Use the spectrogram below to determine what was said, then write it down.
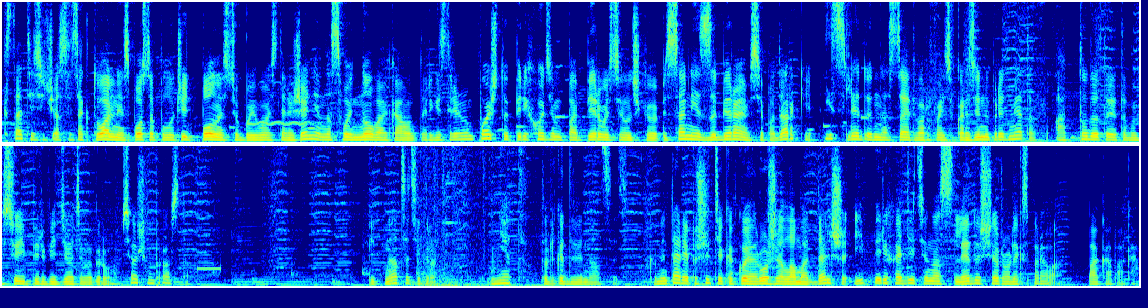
Кстати, сейчас есть актуальный способ получить полностью боевое снаряжение на свой новый аккаунт. Регистрируем почту, переходим по первой ссылочке в описании, забираем все подарки и следуем на сайт Warface в корзину предметов. Оттуда-то это вы все и переведете в игру. Все очень просто. 15 игр. Нет, только 12. В комментарии пишите, какое оружие ломать дальше и переходите на следующий ролик справа. Пока-пока.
